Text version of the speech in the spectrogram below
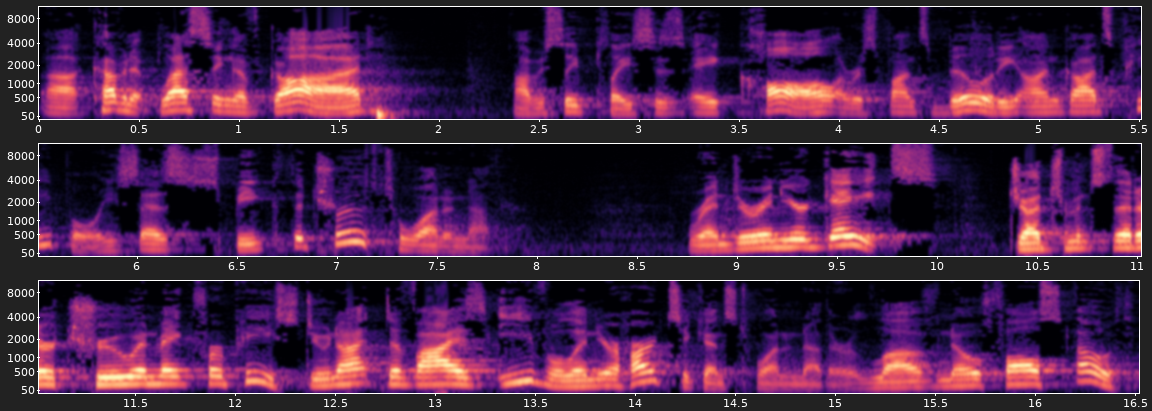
uh, covenant blessing of God obviously places a call, a responsibility on God's people. He says, Speak the truth to one another, render in your gates judgments that are true and make for peace. Do not devise evil in your hearts against one another. Love no false oath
